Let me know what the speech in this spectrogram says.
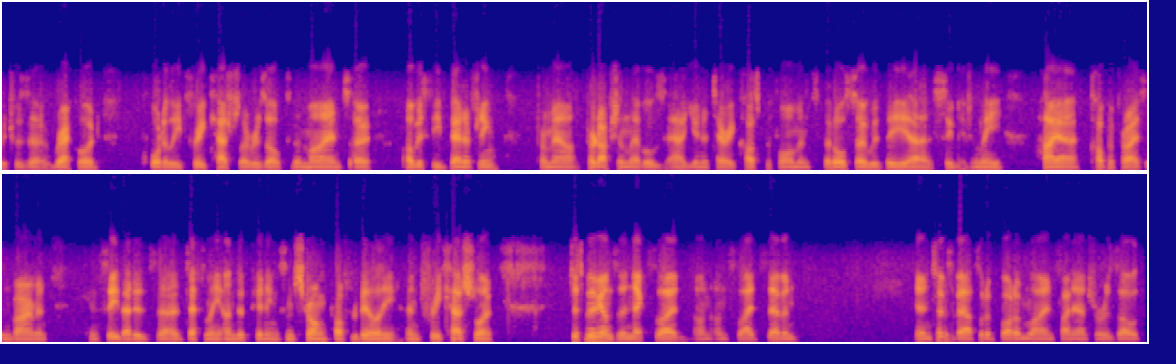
which was a record quarterly free cash flow result for the mine. So obviously benefiting from our production levels, our unitary cost performance, but also with the uh, significantly higher copper price environment, you can see that is uh, definitely underpinning some strong profitability and free cash flow. Just moving on to the next slide, on, slide seven in terms of our sort of bottom line financial results,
